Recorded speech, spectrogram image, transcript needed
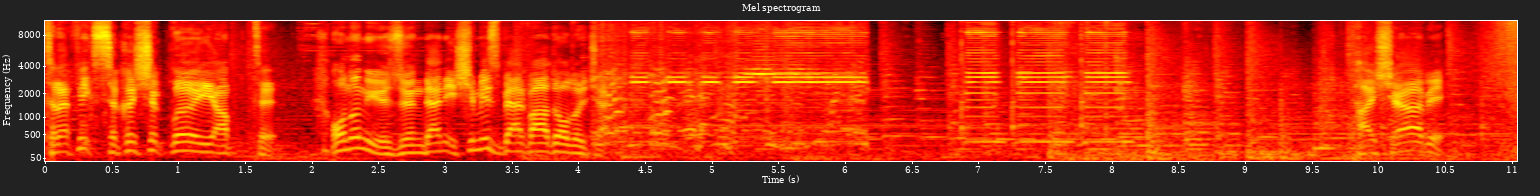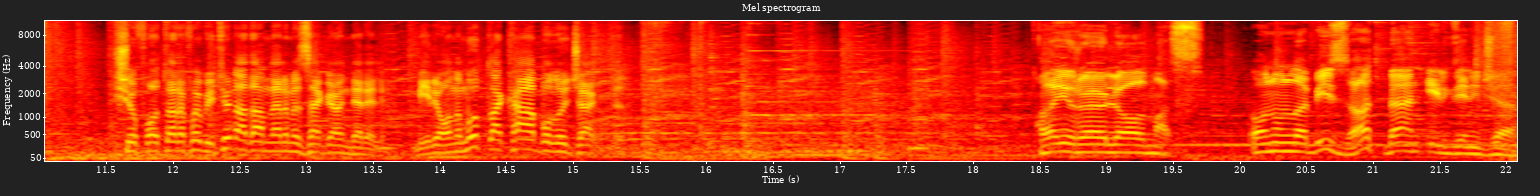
Trafik sıkışıklığı yaptı. Onun yüzünden işimiz berbat olacak. Paşa abi. Şu fotoğrafı bütün adamlarımıza gönderelim. Biri onu mutlaka bulacaktır. Hayır öyle olmaz. Onunla bizzat ben ilgileneceğim.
